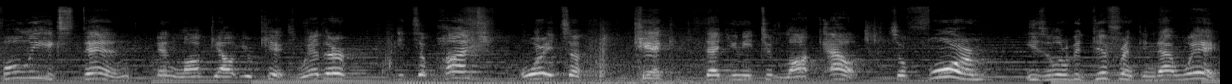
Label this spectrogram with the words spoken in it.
fully extend and lock out your kicks. Whether it's a punch or it's a kick that you need to lock out. So form is a little bit different in that way.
